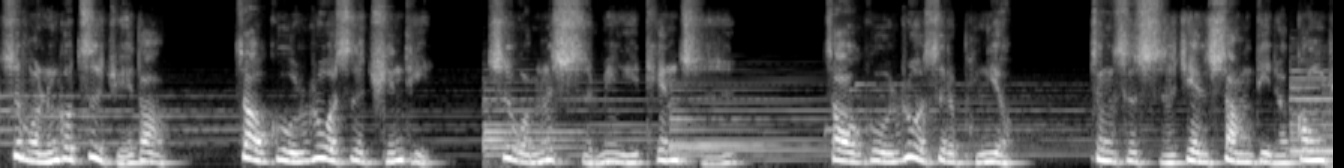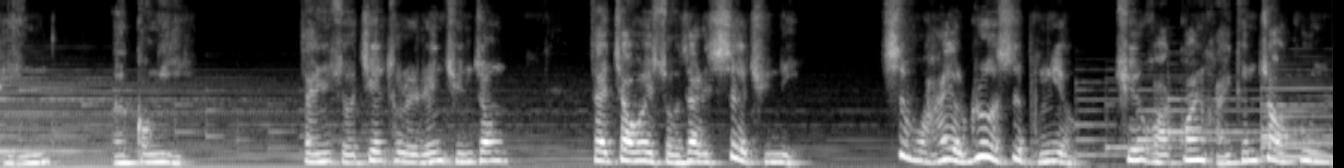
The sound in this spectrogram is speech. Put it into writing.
是否能够自觉到照顾弱势群体是我们的使命与天职？照顾弱势的朋友，正是实践上帝的公平和公义。在你所接触的人群中，在教会所在的社群里，是否还有弱势朋友缺乏关怀跟照顾呢？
